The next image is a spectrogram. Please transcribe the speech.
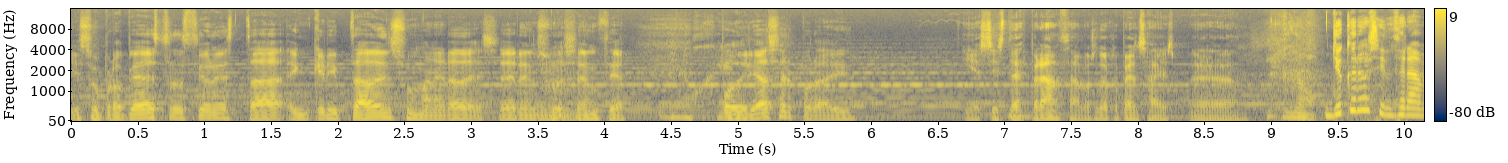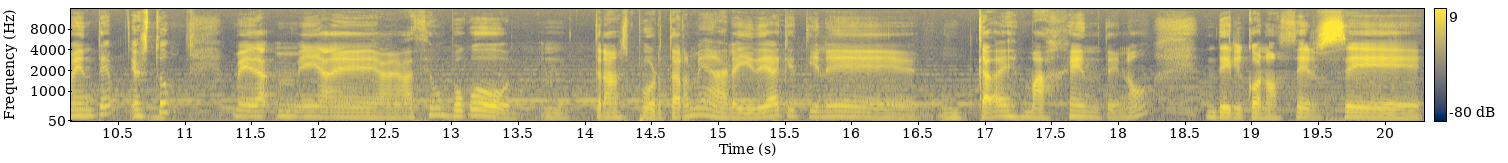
Y su propia destrucción está encriptada en su manera de ser, en su esencia. Podría ser por ahí. Y existe esperanza. ¿Vosotros qué pensáis? Eh, No. Yo creo sinceramente, esto me, da- me, eh, hace un poco mm, transportarme a la idea que tiene cada vez más gente, ¿no? Del conocerse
